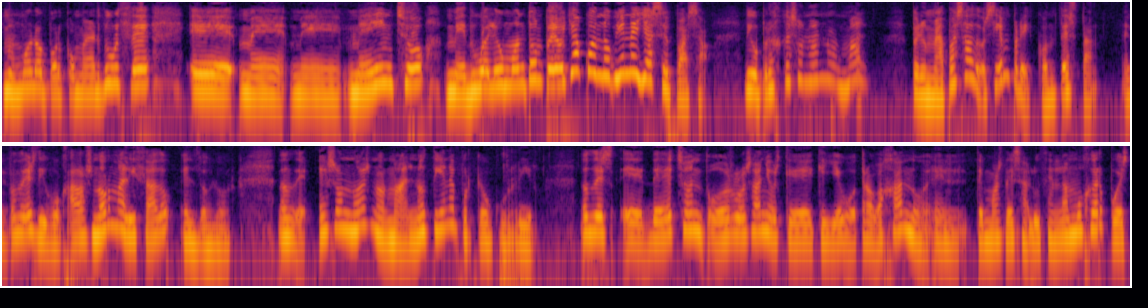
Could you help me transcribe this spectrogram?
me muero por comer dulce, eh, me, me, me hincho, me duele un montón, pero ya cuando viene ya se pasa. Digo, pero es que eso no es normal. Pero me ha pasado siempre, contestan. Entonces digo, has normalizado el dolor. Donde eso no es normal, no tiene por qué ocurrir. Entonces, eh, de hecho, en todos los años que, que llevo trabajando en temas de salud en la mujer, pues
